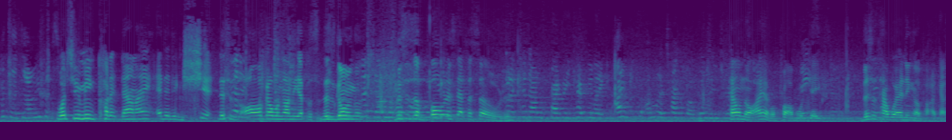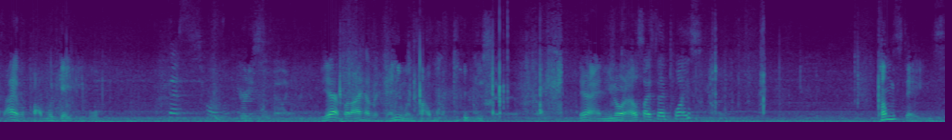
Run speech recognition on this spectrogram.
cut that down. You gotta What do you mean cut it down? I ain't editing shit. This is all going on the episode. This is going. on- Cut down the This is a bonus You gotta episode. cut down the fact that you can't like, I, I'm gonna talk about women's rights. Hell no, I have a problem with gay. Racism. This is how we're ending our podcast. I have a problem with gay people. That's horrible. You already said that like three times. Yeah, but I have a genuine problem with gay You people. said that. Yeah, and you know what else I said twice? Cum stains.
